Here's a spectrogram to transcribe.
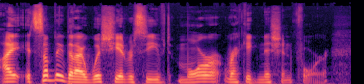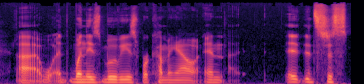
I, it's something that I wish he had received more recognition for uh, when these movies were coming out, and it, it's just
